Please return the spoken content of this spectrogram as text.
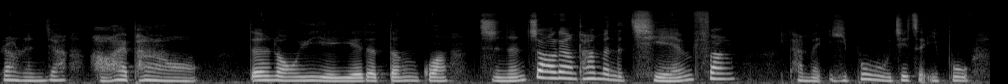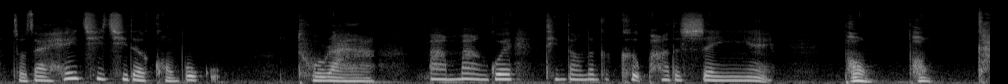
让人家好害怕哦。灯笼与爷爷的灯光只能照亮他们的前方，他们一步接着一步走在黑漆漆的恐怖谷。突然啊，慢慢龟听到那个可怕的声音，哎，砰砰咔，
